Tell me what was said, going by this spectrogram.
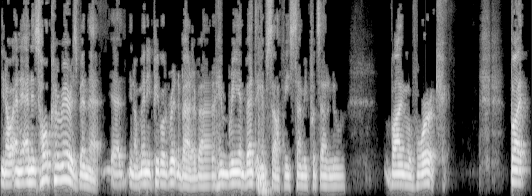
you know, and and his whole career has been that. Uh, you know, many people have written about it, about him reinventing himself each time he puts out a new volume of work. But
